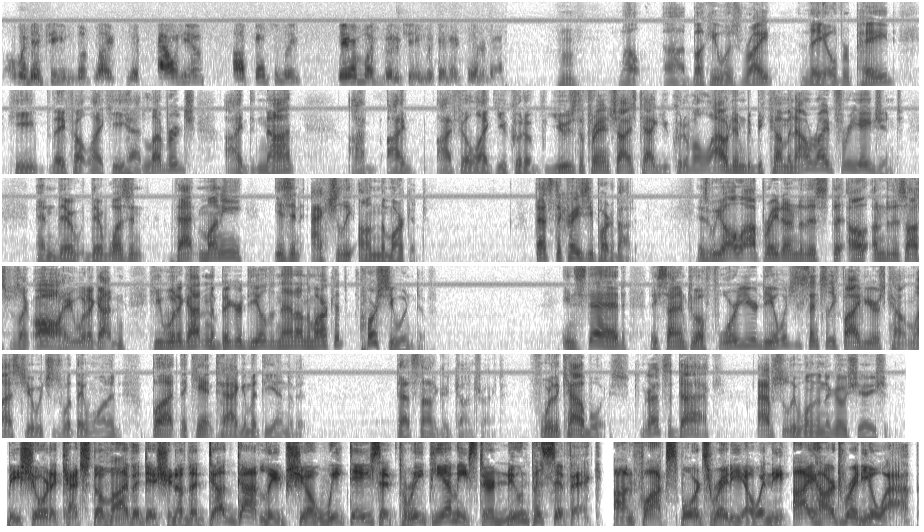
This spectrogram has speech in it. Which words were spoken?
what that team looked like without him offensively. They're a much better team with him at quarterback. Hmm. Well, uh, Bucky was right. They overpaid. He they felt like he had leverage. I did not. I I I feel like you could have used the franchise tag. You could have allowed him to become an outright free agent, and there there wasn't that money isn't actually on the market. That's the crazy part about it. Is we all operate under this uh, under this auspice like, oh, he would have gotten he would have gotten a bigger deal than that on the market. Of course, he wouldn't have. Instead, they signed him to a four year deal, which is essentially five years, counting last year, which is what they wanted, but they can't tag him at the end of it. That's not a good contract for the Cowboys. Congrats to Dak. Absolutely won the negotiation. Be sure to catch the live edition of the Doug Gottlieb Show weekdays at 3 p.m. Eastern, noon Pacific on Fox Sports Radio and the iHeartRadio app.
